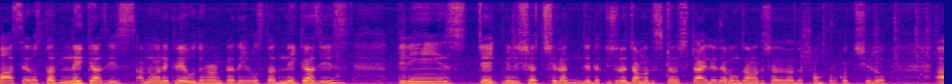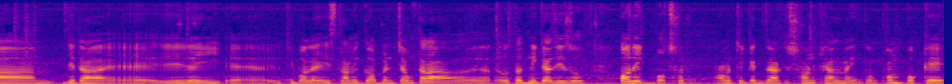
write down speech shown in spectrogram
পাশের ওস্তাদ নিক আজিজ আমি অনেকের এই উদাহরণটা দিই। ওস্তাদ নিক আজিজ তিনি স্টেট মিনিস্টার ছিলেন, যেটা কিছুটা জামাত ইসলাম স্টাইলের এবং জামাতের সাথে তাদের সম্পর্ক ছিল যেটা এই কি বলে, ইসলামিক গভর্নমেন্ট এবং তারা ওস্তাদ নিক আজিজও অনেক বছর, আমার ঠিক একজাক্ট সন খেয়াল নাই, কম- কমপক্ষে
